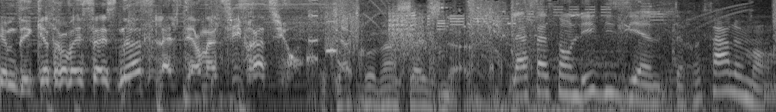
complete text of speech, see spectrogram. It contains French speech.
CGMD 96.9, l'alternative radio. 96.9. La façon lévisienne de refaire le monde.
